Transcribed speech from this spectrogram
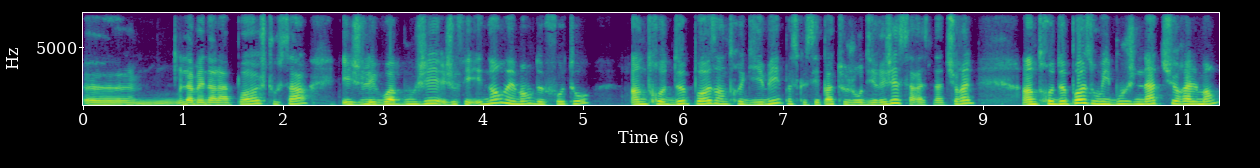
la main dans la poche, tout ça. Et je les vois bouger. Je fais énormément de photos entre deux pauses, entre guillemets, parce que c'est pas toujours dirigé, ça reste naturel, entre deux pauses où ils bougent naturellement.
